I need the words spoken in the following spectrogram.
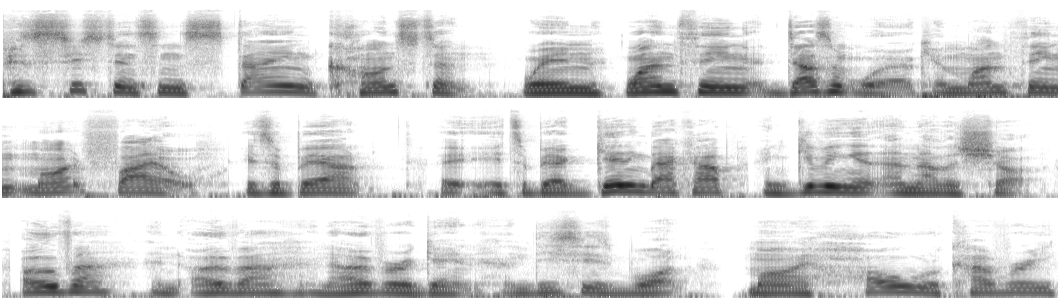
Persistence and staying constant when one thing doesn't work and one thing might fail. It's about it's about getting back up and giving it another shot over and over and over again. And this is what my whole recovery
